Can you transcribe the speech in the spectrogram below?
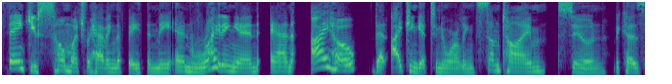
thank you so much for having the faith in me and writing in. And I hope that I can get to New Orleans sometime soon because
